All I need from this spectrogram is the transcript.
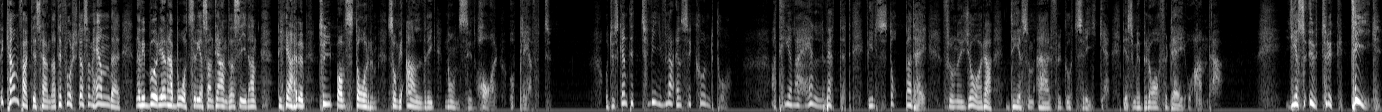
det kan faktiskt hända att det första som händer när vi börjar den här båtsresan till andra sidan, det är en typ av storm som vi aldrig någonsin har upplevt. Och du ska inte tvivla en sekund på att hela helvetet vill stoppa dig från att göra det som är för Guds rike. Det som är bra för dig och andra. Jesu uttryck, tig,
